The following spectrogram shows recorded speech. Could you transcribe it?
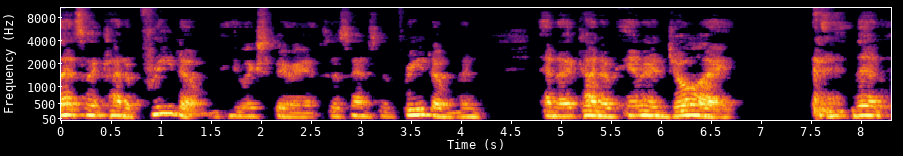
that's a kind of freedom you experience, a sense of freedom and, and a kind of inner joy that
